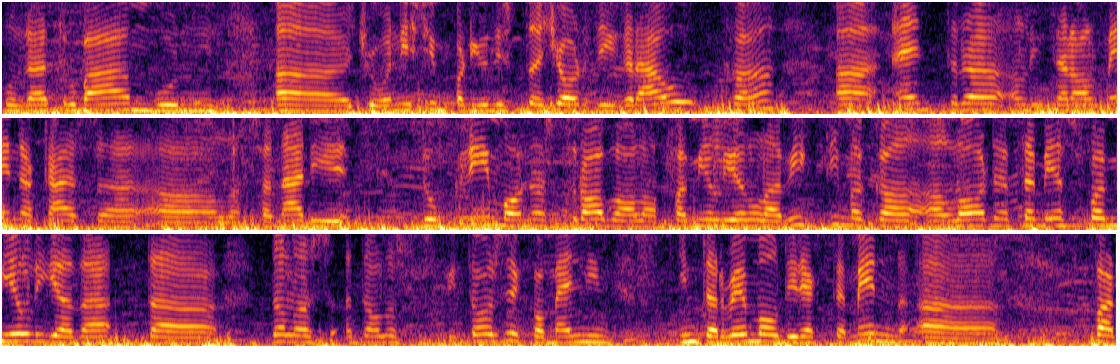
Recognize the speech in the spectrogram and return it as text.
podrà trobar amb un eh, joveníssim periodista Jordi Grau que eh, entra literalment a casa a l'escenari d'un crim on es troba la família de la víctima que alhora també és família de, de, de, la, de la sospitosa com ell in, intervé molt directament eh, per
